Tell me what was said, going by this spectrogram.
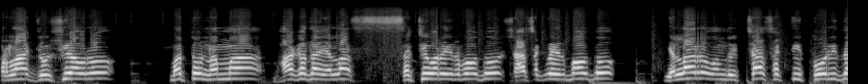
ಪ್ರಹ್ಲಾದ್ ಜೋಶಿ ಅವರು ಮತ್ತು ನಮ್ಮ ಭಾಗದ ಎಲ್ಲ ಸಚಿವರು ಇರ್ಬೋದು, ಶಾಸಕರು ಇರ್ಬೋದು, ಎಲ್ಲರೂ ಒಂದು ಇಚ್ಛಾಶಕ್ತಿ ತೋರಿದ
